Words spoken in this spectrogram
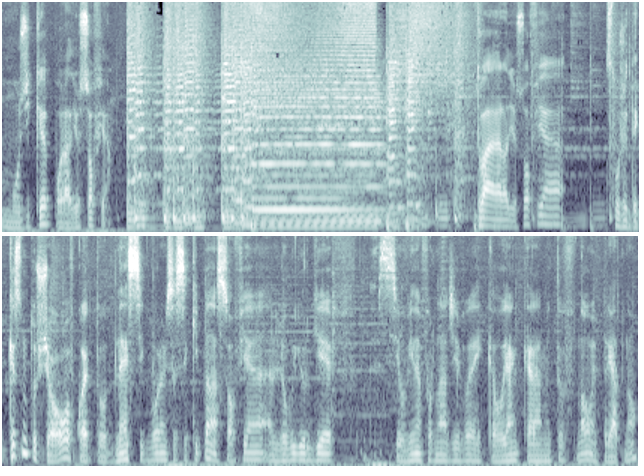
музика по Радио София. Това е Радио София. Слушайте късното шоу, в което днес си говорим с екипа на София, Любо Георгиев, Силвина Форнаджиева и Калоян Карамитов. Много ми е приятно.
